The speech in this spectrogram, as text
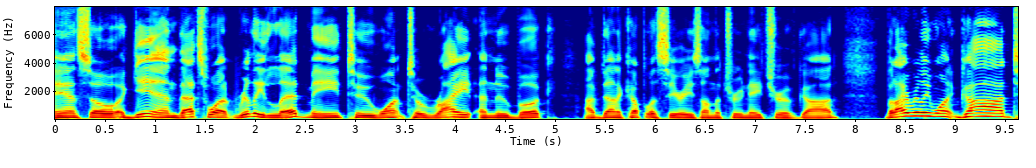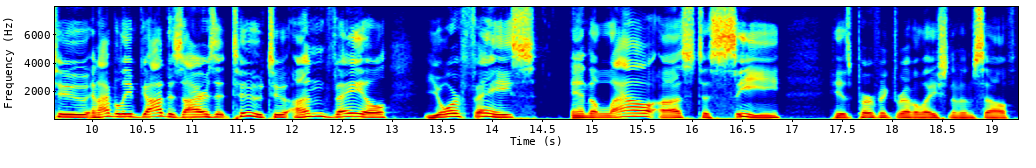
And so, again, that's what really led me to want to write a new book. I've done a couple of series on the true nature of God, but I really want God to, and I believe God desires it too, to unveil your face and allow us to see his perfect revelation of himself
